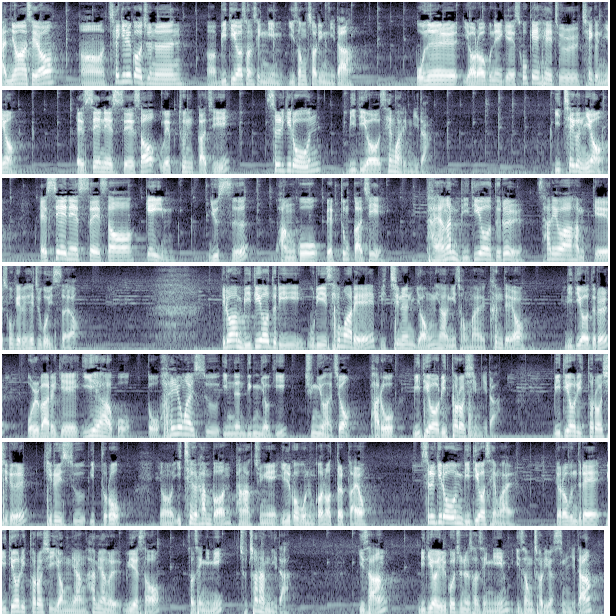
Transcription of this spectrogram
안녕하세요. 어, 책 읽어주는 어, 미디어 선생님 이성철입니다. 오늘 여러분에게 소개해 줄 책은요. SNS에서 웹툰까지 슬기로운 미디어 생활입니다. 이 책은요. SNS에서 게임, 뉴스, 광고, 웹툰까지 다양한 미디어들을 사례와 함께 소개를 해주고 있어요. 이러한 미디어들이 우리 생활에 미치는 영향이 정말 큰데요. 미디어들을 올바르게 이해하고 또 활용할 수 있는 능력이 중요하죠. 바로 미디어 리터러시입니다. 미디어 리터러시를 기를 수 있도록 어, 이 책을 한번 방학 중에 읽어보는 건 어떨까요? 슬기로운 미디어 생활. 여러분들의 미디어 리터러시 역량 함양을 위해서 선생님이 추천합니다. 이상 미디어 읽어주는 선생님 이성철이었습니다.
